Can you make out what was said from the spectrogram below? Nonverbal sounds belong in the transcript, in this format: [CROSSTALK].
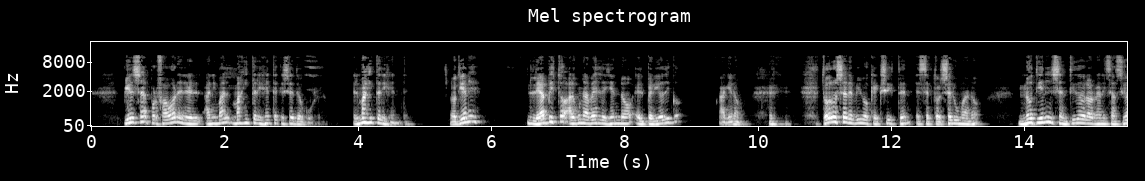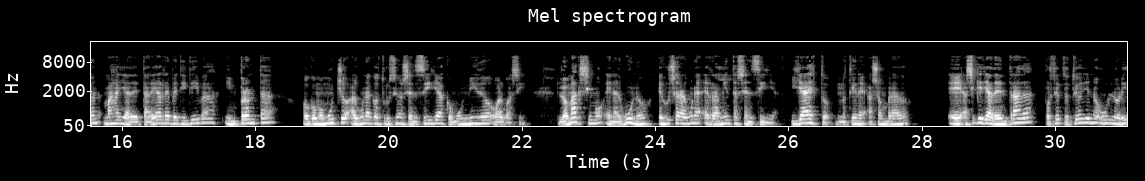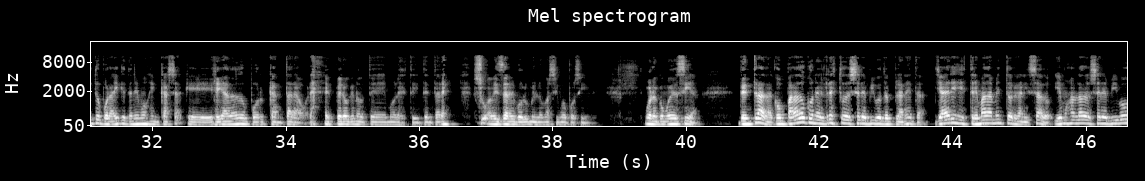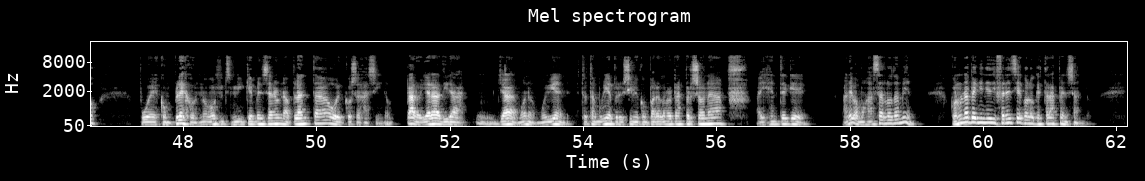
Piensa, por favor, en el animal más inteligente que se te ocurra. El más inteligente. ¿Lo tienes? ¿Le has visto alguna vez leyendo el periódico? ¿A que no? [LAUGHS] Todos los seres vivos que existen, excepto el ser humano, no tienen sentido de la organización más allá de tareas repetitivas, impronta o como mucho alguna construcción sencilla como un nido o algo así. Lo máximo en algunos es usar alguna herramienta sencilla y ya esto nos tiene asombrados. Eh, así que ya de entrada, por cierto, estoy oyendo un lorito por ahí que tenemos en casa que le ha dado por cantar ahora. [LAUGHS] Espero que no te moleste, intentaré [LAUGHS] suavizar el volumen lo máximo posible. Bueno, como decía, de entrada, comparado con el resto de seres vivos del planeta, ya eres extremadamente organizado y hemos hablado de seres vivos pues complejos, no [LAUGHS] ni que pensar en una planta o en cosas así, ¿no? Claro, y ahora dirás, mm, ya, bueno, muy bien, esto está muy bien, pero si me comparo con otras personas, hay gente que, vale, vamos a hacerlo también, con una pequeña diferencia con lo que estarás pensando.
